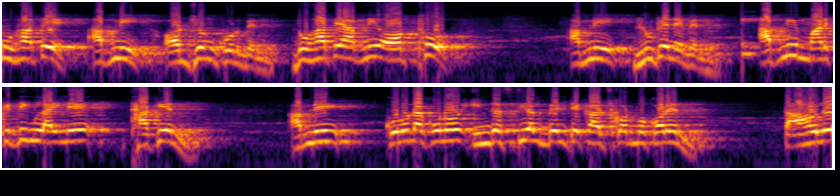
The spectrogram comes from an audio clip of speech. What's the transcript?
দু হাতে আপনি অর্জন করবেন। দু হাতে আপনি অর্থ আপনি লুটে নেবেন। আপনি মার্কেটিং লাইনে থাকেন, আপনি কোনো না কোনো ইন্ডাস্ট্রিয়াল বেল্টে কাজকর্ম করেন। তাহলে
